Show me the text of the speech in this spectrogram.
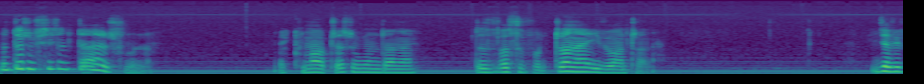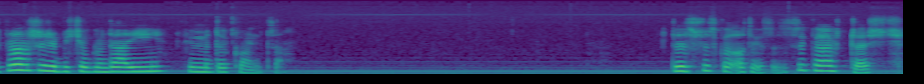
No dużo wyświetleń też może. Jak mało czasu oglądane, to jest was włączone i wyłączone. Widzowie, proszę, żebyście oglądali filmy do końca. To jest wszystko o tych statystykach. Cześć.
